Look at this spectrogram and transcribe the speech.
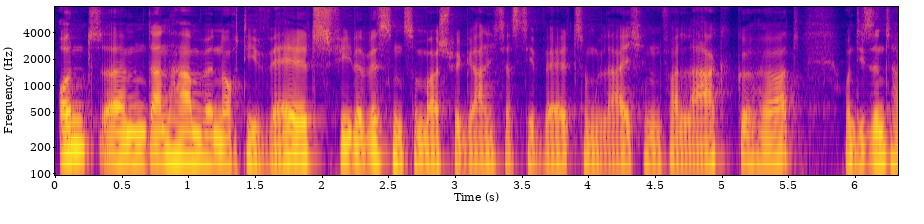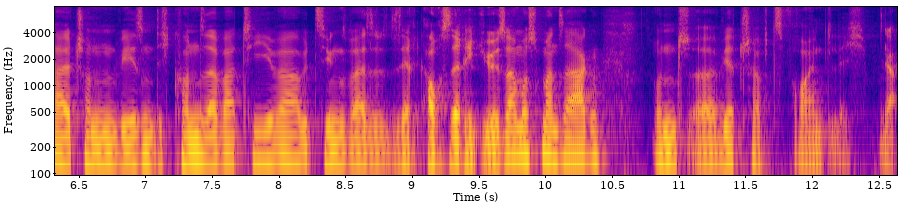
Und ähm, dann haben wir noch die Welt. Viele wissen zum Beispiel gar nicht, dass die Welt zum gleichen Verlag gehört. Und die sind halt schon wesentlich konservativer, beziehungsweise ser auch seriöser, muss man sagen, und äh, wirtschaftsfreundlich. Ja.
